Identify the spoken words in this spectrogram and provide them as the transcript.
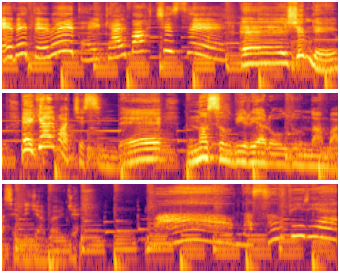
Evet evet heykel bahçesi. E, şimdi heykel bahçesinde nasıl bir yer olduğundan bahsedeceğim önce. Wow nasıl bir yer.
